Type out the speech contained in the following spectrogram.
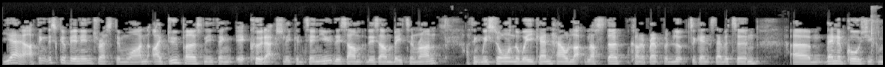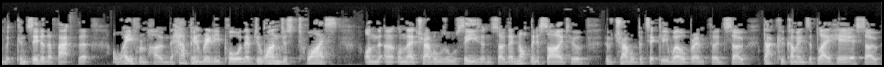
yeah, I think this could be an interesting one. I do personally think it could actually continue this um, this unbeaten run. I think we saw on the weekend how lackluster kind of Brentford looked against Everton. Um, then, of course, you can consider the fact that away from home they have been really poor. They've won just twice on uh, on their travels all season, so they've not been a side who have, who've travelled particularly well. Brentford, so that could come into play here. So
